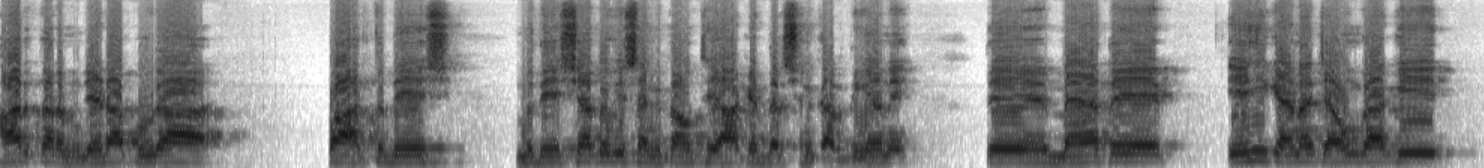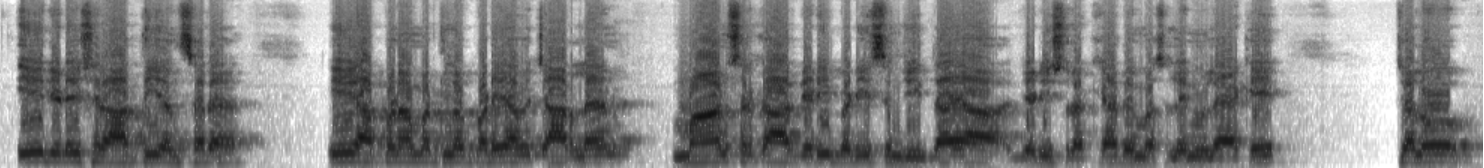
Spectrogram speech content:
ਹਰ ਧਰਮ ਜਿਹੜਾ ਪੂਰਾ ਭਾਰਤ ਦੇਸ਼, ਵਿਦੇਸ਼ਾਂ ਤੋਂ ਵੀ ਸੰਗਤਾਂ ਉੱਥੇ ਆ ਕੇ ਦਰਸ਼ਨ ਕਰਦੀਆਂ ਨੇ। ਤੇ ਮੈਂ ਤੇ ਇਹੀ ਕਹਿਣਾ ਚਾਹੂੰਗਾ ਕਿ ਇਹ ਜਿਹੜੇ ਸ਼ਰਾਰਤੀ ਅੰਸਰ ਹੈ ਇਹ ਆਪਣਾ ਮਤਲਬ ਪੜਿਆ ਵਿਚਾਰ ਲੈਣ ਮਾਨ ਸਰਕਾਰ ਜਿਹੜੀ ਬੜੀ ਸੰਜੀਦਾ ਆ, ਜਿਹੜੀ ਸੁਰੱਖਿਆ ਦੇ ਮਸਲੇ ਨੂੰ ਲੈ ਕੇ, ਚਲੋ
